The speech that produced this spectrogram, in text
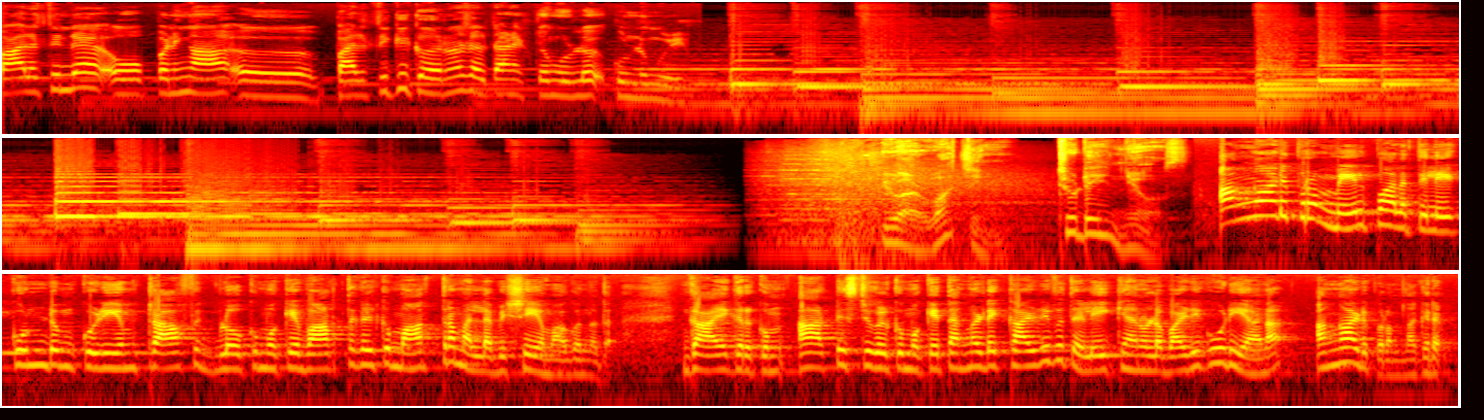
പാലത്തിന്റെ ഓപ്പണിങ് ആ പാലത്തേക്ക് കയറുന്ന സ്ഥലത്താണ് ഏറ്റവും കൂടുതൽ കുണ്ടും കുഴിയും You are watching Today News. Angadipuram മേൽപ്പാലത്തിലെ കുണ്ടും കുഴിയും ട്രാഫിക് ബ്ലോക്കുമൊക്കെ വാർത്തകൾക്ക് മാത്രമല്ല വിഷയമാകുന്നത്. ഗായകർക്കും ആർട്ടിസ്റ്റുകൾക്കുമൊക്കെ തങ്ങളുടെ കഴിവ് തെളിയിക്കാനുള്ള വഴി കൂടിയാണ് അങ്ങാടിപ്പുറം നഗരം.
